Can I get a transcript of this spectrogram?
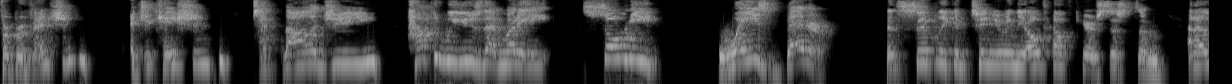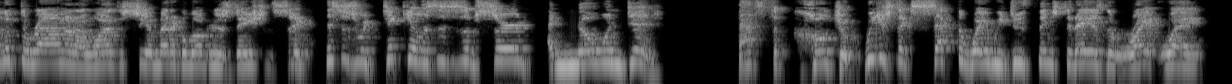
for prevention, education, technology? How could we use that money so many ways better than simply continuing the old healthcare system? And I looked around and I wanted to see a medical organization say, this is ridiculous, this is absurd, and no one did. That's the culture. We just accept the way we do things today as the right way.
